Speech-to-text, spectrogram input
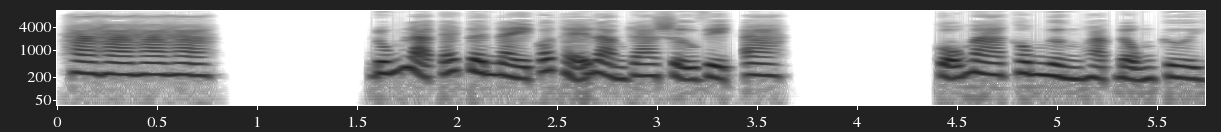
Ha ha ha ha. Đúng là cái tên này có thể làm ra sự việc a. Cổ ma không ngừng hoạt động cười.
